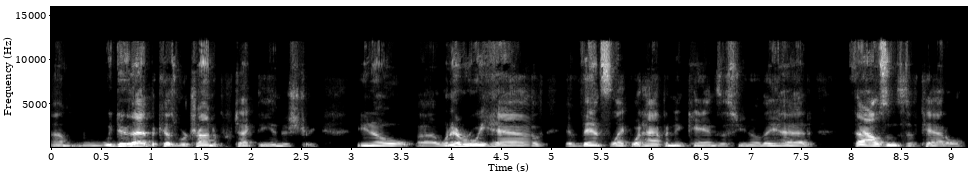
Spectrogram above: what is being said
Um, we do that because we're trying to protect the industry. You know, uh, whenever we have events like what happened in Kansas, you know, they had thousands of cattle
